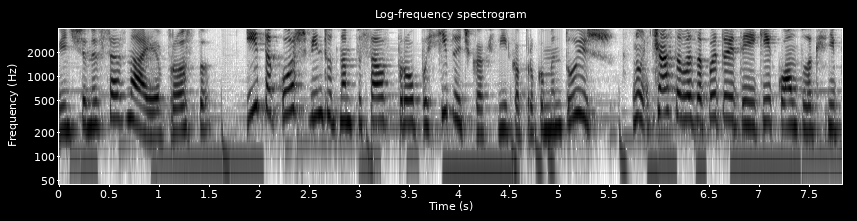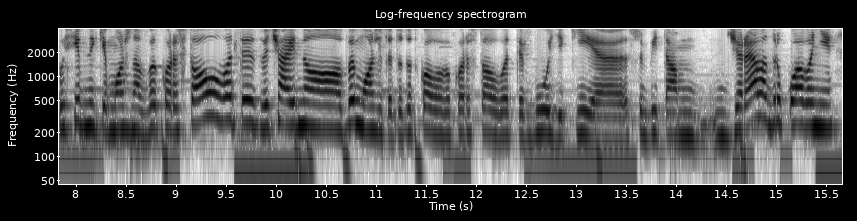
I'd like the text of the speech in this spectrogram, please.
Він ще не все знає просто. І також він тут нам писав про посібничках. Віка, прокоментуєш? Ну, часто ви запитуєте, які комплексні посібники можна використовувати. Звичайно, ви можете додатково використовувати будь-які е, собі там джерела друковані.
